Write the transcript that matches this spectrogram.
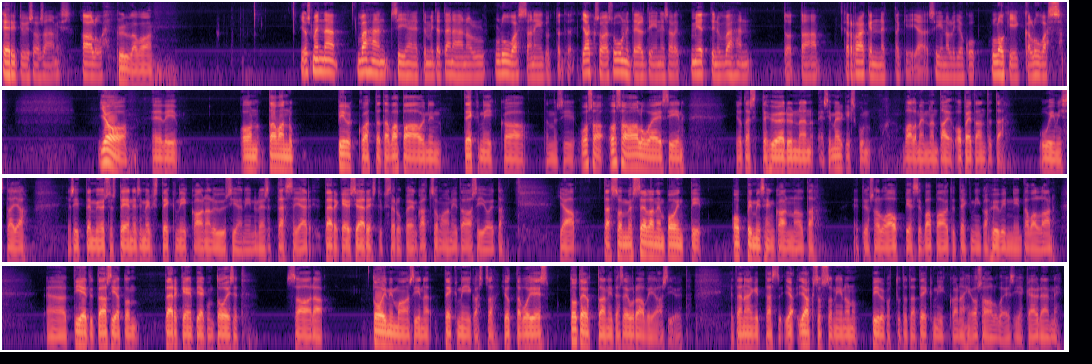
erityisosaamisalue. Kyllä vaan. Jos mennään vähän siihen, että mitä tänään on luvassa, niin kun tätä jaksoa suunniteltiin, niin sä olet miettinyt vähän tota, rakennettakin ja siinä oli joku logiikka luvassa. Joo, eli on tavannut pilkkoa tätä vapaa tekniikkaa tämmöisiin osa, osa-alueisiin, jota sitten hyödynnän esimerkiksi kun valmennan tai opetan tätä uimista ja, ja sitten myös jos teen esimerkiksi tekniikka-analyysiä, niin yleensä tässä jär, tärkeysjärjestyksessä rupean katsomaan niitä asioita. Ja tässä on myös sellainen pointti oppimisen kannalta, että jos haluaa oppia se vapaa hyvin, niin tavallaan ää, tietyt asiat on tärkeämpiä kuin toiset saada toimimaan siinä tekniikassa, jotta voi edes toteuttaa niitä seuraavia asioita. Ja tänäänkin tässä jaksossa niin on pilkottu tätä tekniikkaa näihin osa-alueisiin ja käydään ne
